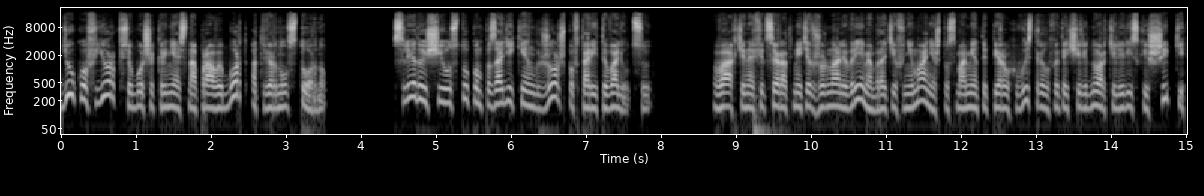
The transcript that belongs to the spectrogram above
Дюков Йорк, все больше кренясь на правый борт, отвернул в сторону. Следующий уступом позади Кинг Джордж повторит эволюцию. Вахтенный офицер отметит в журнале «Время», обратив внимание, что с момента первых выстрелов этой очередной артиллерийской шибки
